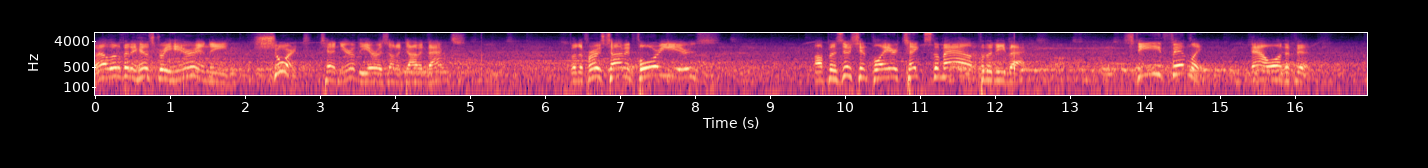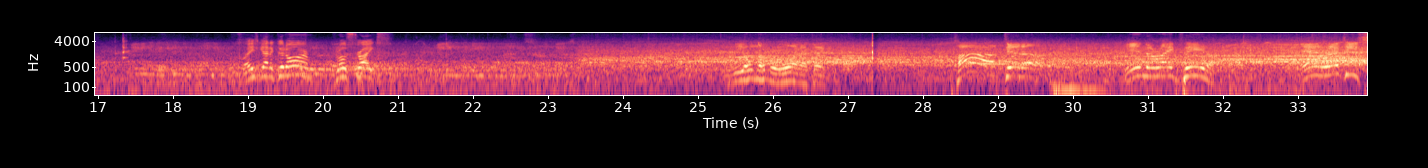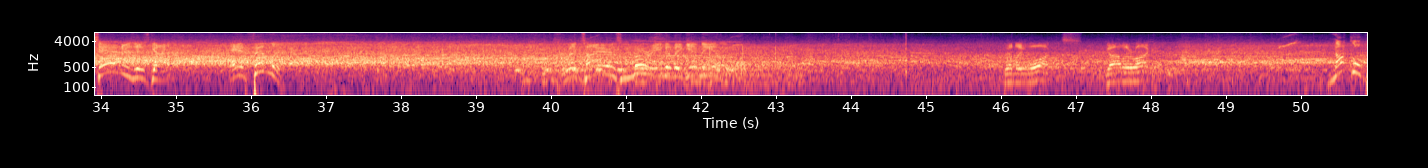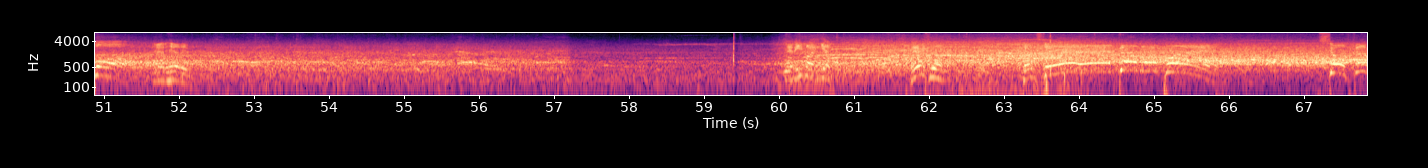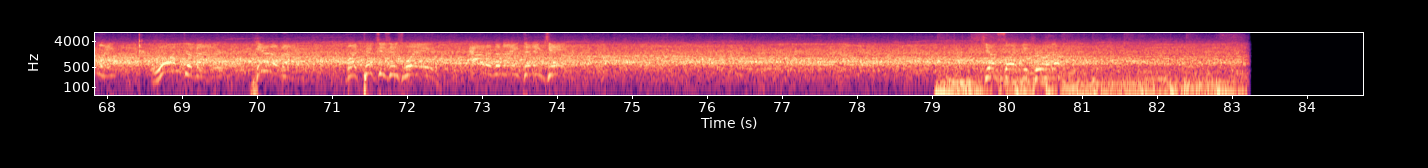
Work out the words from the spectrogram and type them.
Well, a little bit of history here in the short tenure of the Arizona Diamondbacks. For the first time in four years, a position player takes the mound for the D-backs. Steve Finley now on the pitch. Well, he's got a good arm. Throw strikes. The old number one, I think. Popped it up in the right field. And Reggie Sanders has got it. And Finley retires Murray to begin the inning. Finley walks. Galarraga. Knuckleball. And hit him. And he might get it. One. Dunston, double play. So Finley walked about it, hit about it, but pitches his way out of the ninth inning jam. Just like you drew it up.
